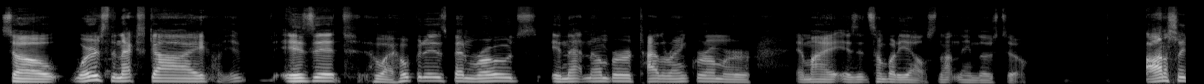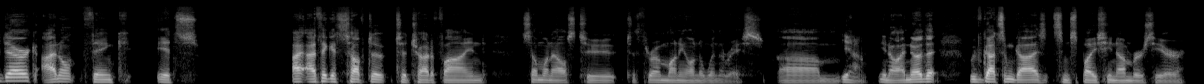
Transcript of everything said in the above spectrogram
So where's the next guy? Is it who I hope it is Ben Rhodes in that number, Tyler Ankrum, or am I is it somebody else? Not name those two. honestly, Derek, I don't think it's. I, I think it's tough to to try to find someone else to to throw money on to win the race. Um, Yeah. you know, I know that we've got some guys some spicy numbers here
